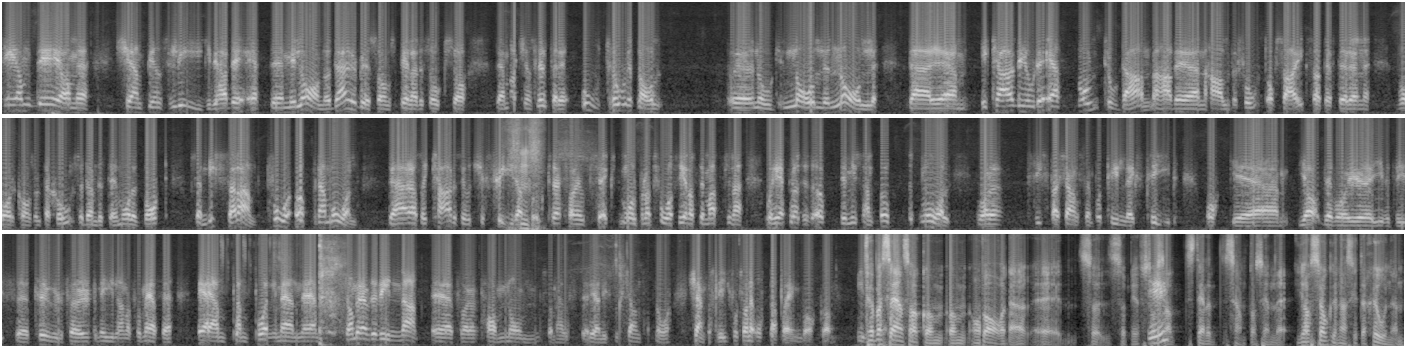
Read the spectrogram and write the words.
Det om det om Champions League. Vi hade ett eh, Milano-derby som spelades också. Den matchen slutade otroligt noll, eh, nog 0-0. Där eh, Icardi gjorde 1-0, trodde han, men hade en halv fot offside. Så att efter en VAR-konsultation så dömdes det målet bort. Sen missade han två öppna mål. Det här är alltså Icardi som gjort 24 mm. fullträffar. Han har gjort 6 mål på de två senaste matcherna. Och helt plötsligt upp, det missade han öppet mål. Var sista chansen på tilläggstid. Och eh, ja, det var ju givetvis eh, tur för Milan att få med sig en poäng. Men eh, de behövde vinna eh, för att ha någon som helst realistisk chans att nå Champions League. Fortfarande åtta poäng bakom. Får jag bara säga en sak om, om, om VAR där, eh, så, som jag förstås mm. ställer ett samtalsämne. Jag såg den här situationen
